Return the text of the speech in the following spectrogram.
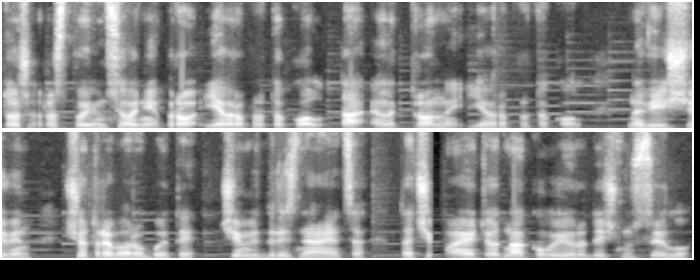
Тож розповім сьогодні про Європротокол та електронний Європротокол, навіщо він, що треба робити, чим відрізняється та чи мають однакову юридичну силу.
